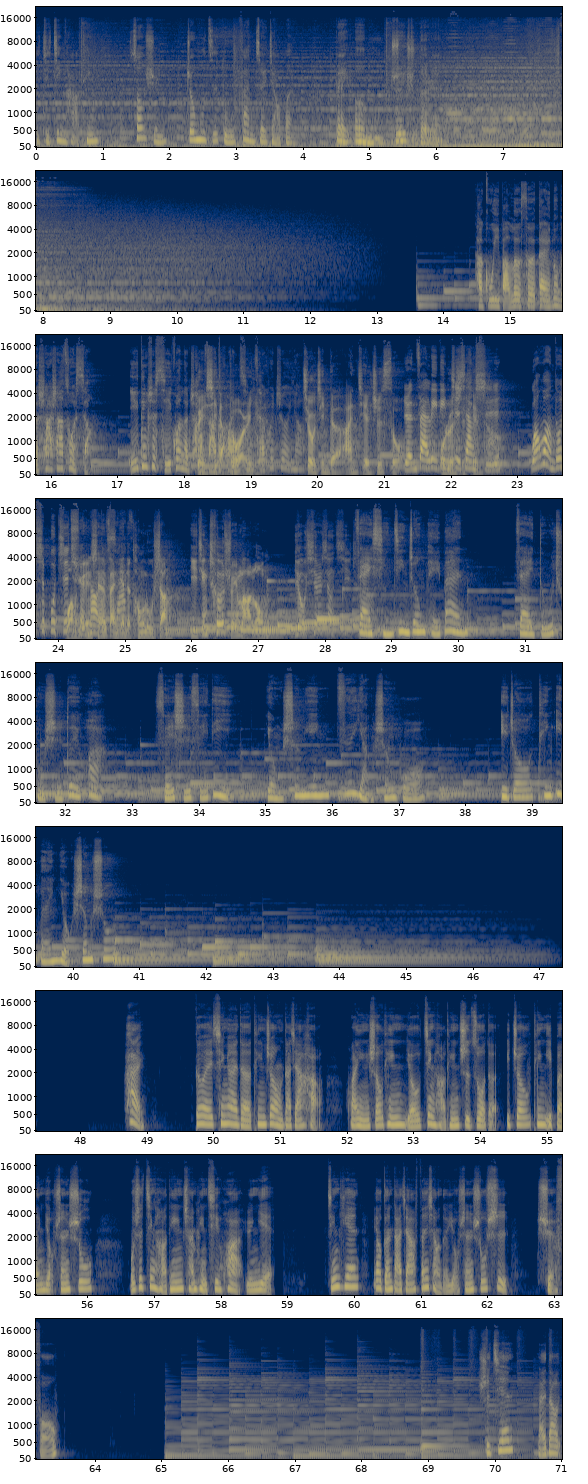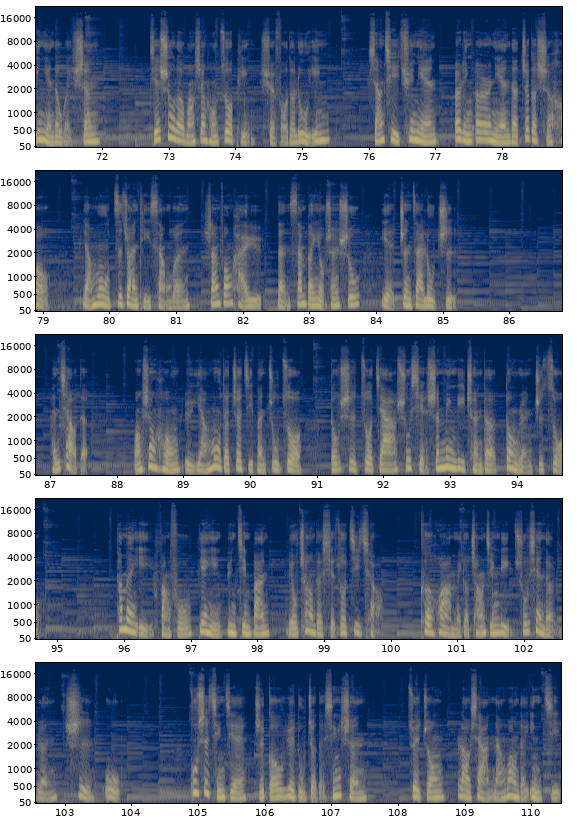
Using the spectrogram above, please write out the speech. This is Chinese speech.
以及静好听，搜寻。周慕之读犯罪脚本，被恶魔追逐的人。他故意把垃圾袋弄得沙沙作响，一定是习惯了吵杂的环境才会这样。就近的安洁之所，人在立定志向时，往往都是不知全貌的。往圆山饭店的通路上已经车水马龙，有些人像汽车在行进中陪伴。在独处时对话，随时随地用声音滋养生活。一周听一本有声书。嗨，各位亲爱的听众，大家好，欢迎收听由静好听制作的一周听一本有声书。我是静好听产品企划云野。今天要跟大家分享的有声书是《雪佛》。时间来到一年的尾声，结束了王胜宏作品《雪佛》的录音，想起去年二零二二年的这个时候，杨牧自传体散文《山风海雨》等三本有声书也正在录制。很巧的。王胜宏与杨牧的这几本著作，都是作家书写生命历程的动人之作。他们以仿佛电影运镜般流畅的写作技巧，刻画每个场景里出现的人事物，故事情节直勾阅读者的心神，最终烙下难忘的印记。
